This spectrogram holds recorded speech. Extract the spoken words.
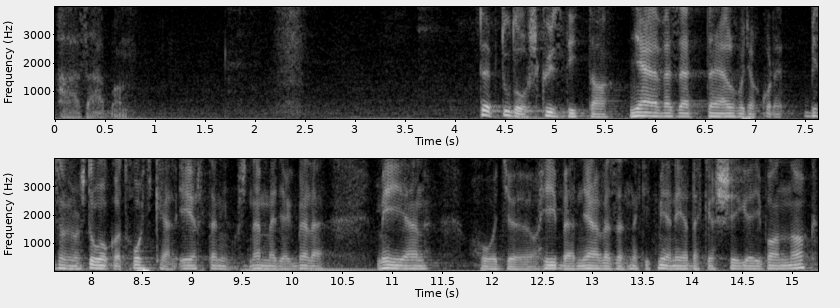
házában. Több tudós küzd itt a nyelvezettel, hogy akkor bizonyos dolgokat hogy kell érteni, most nem megyek bele mélyen hogy a Héber nyelvezetnek itt milyen érdekességei vannak.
